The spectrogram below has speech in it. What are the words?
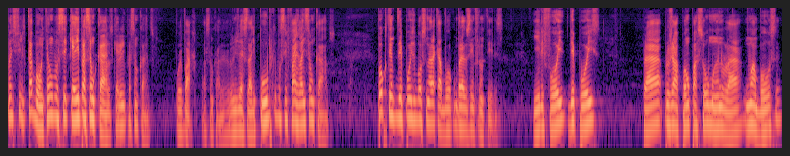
mas filho, tá bom, então você quer ir para São Carlos? Quero ir para São Carlos. Pois vá, para São Carlos. Universidade pública você faz lá em São Carlos. Pouco tempo depois, o Bolsonaro acabou com o Brasil Sem Fronteiras. E ele foi, depois, para o Japão, passou um ano lá, numa bolsa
